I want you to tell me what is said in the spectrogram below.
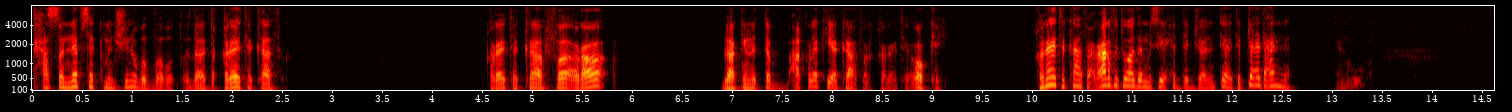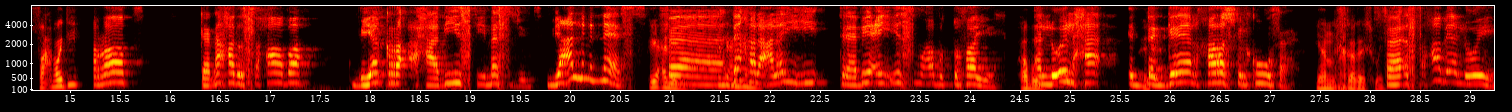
تحصن نفسك من شنو بالضبط؟ إذا قريتها كافر. قريتها كاف راء لكن أنت بعقلك هي كافر قريتها أوكي. قريتها كافر عرفت هذا المسيح الدجال انتهى تبتعد عنه. يعني صاحبتي مرات كان أحد الصحابة بيقرأ أحاديث في مسجد بيعلم الناس. فدخل عليه تابعي اسمه أبو الطفيل. أبو قال له إلحق الدجال خرج في الكوفة. يا أسود. فالصحابي قال له إيه؟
